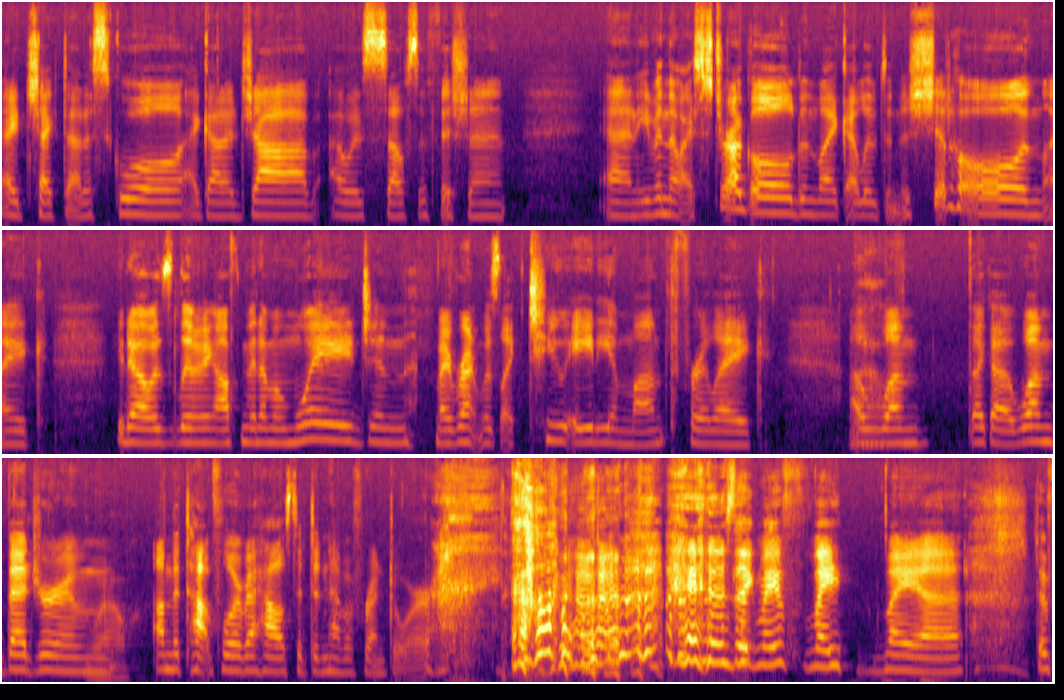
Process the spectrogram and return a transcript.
I checked out of school, I got a job, I was self-sufficient. And even though I struggled and like I lived in a shithole and like you know, I was living off minimum wage and my rent was like 280 a month for like a one like a one bedroom Wow. on the top floor of a house that didn't have a front door. it was like my my my uh the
